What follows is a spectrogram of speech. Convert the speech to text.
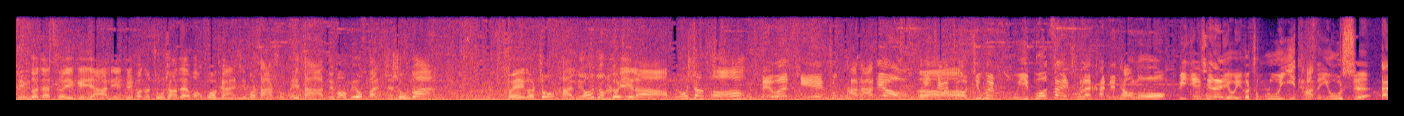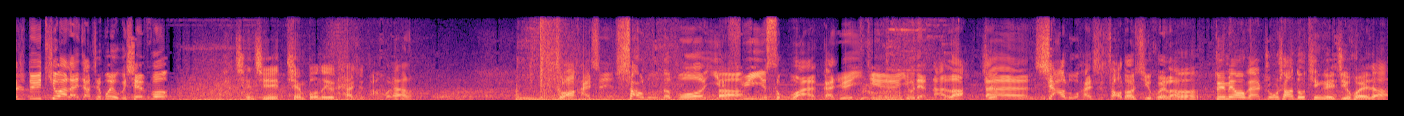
兵哥在侧翼给压力，对方的中上在往过赶，这波大树没大，对方没有反制手段，推一个中塔溜就可以了，不用上头，没问题，中塔拿掉，回家找机会补一波，再出来看这条龙。毕竟现在有一个中路一塔的优势，但是对于 T1 来讲，这波有个先锋。哇，前期天崩的一个开局打回来了。主要还是上路那波野区一送完，感觉已经有点难了。但下路还是找到机会了。嗯，对面我感觉中上都挺给机会的，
